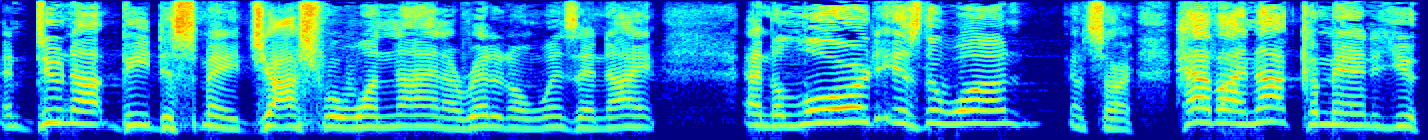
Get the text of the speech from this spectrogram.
and do not be dismayed. Joshua 1:9. I read it on Wednesday night. And the Lord is the one, I'm sorry, have I not commanded you,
